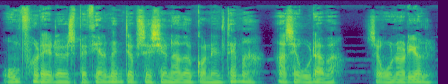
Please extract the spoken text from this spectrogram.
Un forero especialmente obsesionado con el tema aseguraba, según Oriol,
